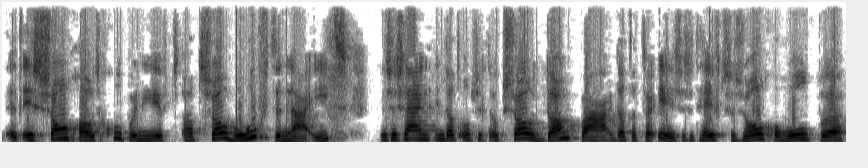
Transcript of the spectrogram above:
het is zo'n grote groep en die heeft, had zo behoefte naar iets. Dus ze zijn in dat opzicht ook zo dankbaar dat het er is. Dus het heeft ze zo geholpen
